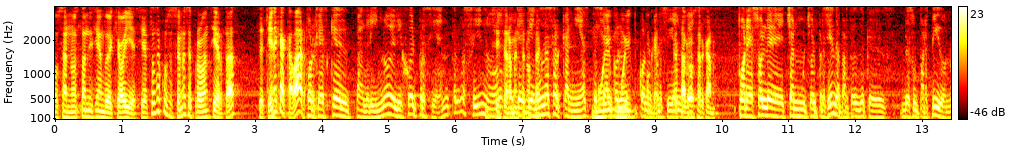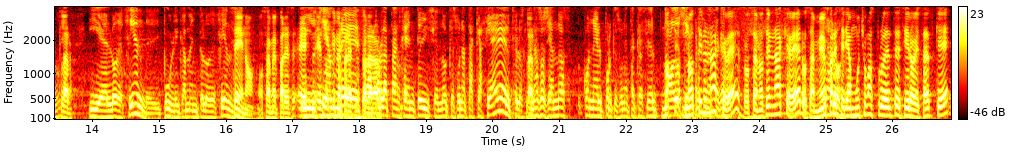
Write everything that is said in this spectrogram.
O sea, no están diciendo de que, oye, si estas acusaciones se prueban ciertas, se tiene que acabar. Porque es que el padrino del hijo del presidente, algo así, ¿no? Sinceramente que no tiene sé. una cercanía especial Muy, con, muy- el, con el presidente. es algo cercano. Por eso le echan mucho al presidente, aparte de que es de su partido, ¿no? Claro. Y él lo defiende, y públicamente lo defiende. Sí, no, o sea, me parece, es- y eso sí me siempre parece se va por la tangente diciendo que es un ataque hacia él, que lo están Claro. asociando as- con él porque es un ataque hacia él. No, Todo no siempre tiene nada que ver, o sea, no tiene nada que ver. O sea, a mí me parecería mucho más prudente decir, oye, ¿sabes qué?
